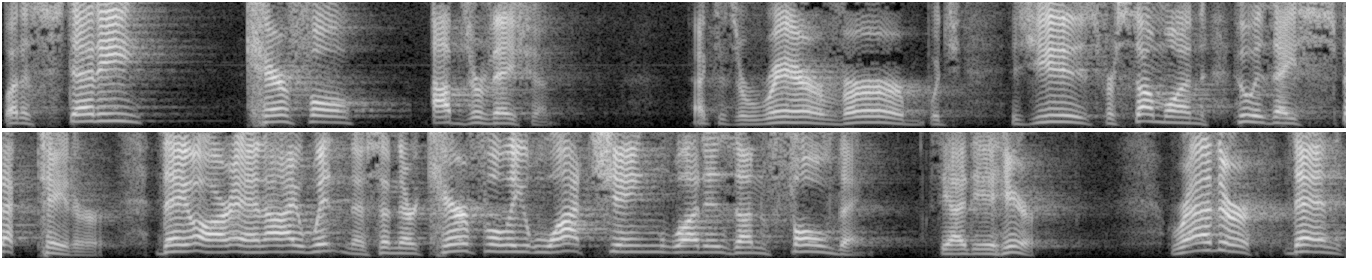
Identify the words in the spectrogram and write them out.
but a steady, careful observation. In fact, it's a rare verb which is used for someone who is a spectator. They are an eyewitness and they're carefully watching what is unfolding. It's the idea here. Rather than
